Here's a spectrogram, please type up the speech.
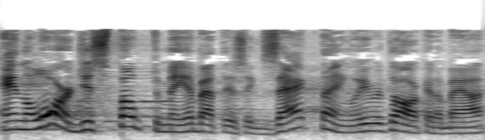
And the Lord just spoke to me about this exact thing we were talking about.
